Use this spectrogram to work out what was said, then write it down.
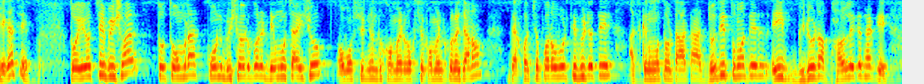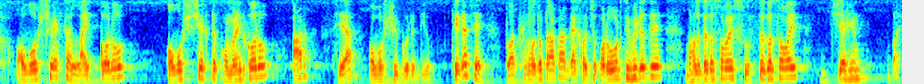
ঠিক আছে? তো এই হচ্ছে বিষয়। তো তোমরা কোন বিষয়ের উপরে ডেমো চাইছো, অবশ্যই কিন্তু কমেন্ট বক্সে কমেন্ট করে জানাও। দেখা হচ্ছে পরবর্তী ভিডিওতে। আজকের মতো টাটা। যদি তোমাদের এই ভিডিওটা ভালো লেগে থাকে, অবশ্যই একটা লাইক করো, অবশ্যই একটা কমেন্ট করো, আর শেয়ার অবশ্যই করে দিও। ঠিক আছে? তো আজকের মতো টাটা। দেখা হচ্ছে পরবর্তী ভিডিওতে। ভালো থেকো সবাই, সুস্থ থেকো সবাই। জয় হিন্দ। বাই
